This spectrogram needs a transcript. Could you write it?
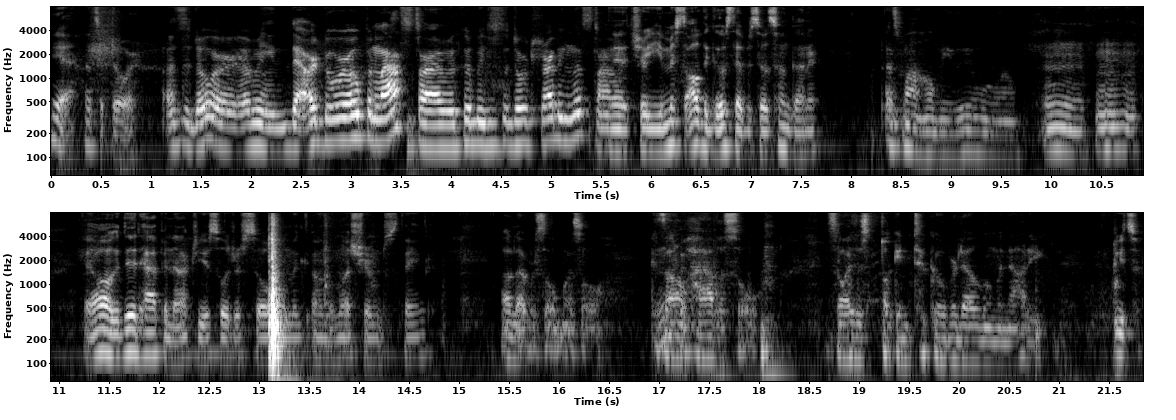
Yeah, that's a door. That's the door. I mean, the, our door opened last time. It could be just the door shutting this time. Yeah, true. You missed all the ghost episodes, huh, Gunner? That's my homie. Leave him alone. Mm. Mm-hmm. It all did happen after you sold your soul on the on the mushrooms thing. I never sold my soul. Because I don't have a soul. So I just fucking took over the Illuminati. You took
